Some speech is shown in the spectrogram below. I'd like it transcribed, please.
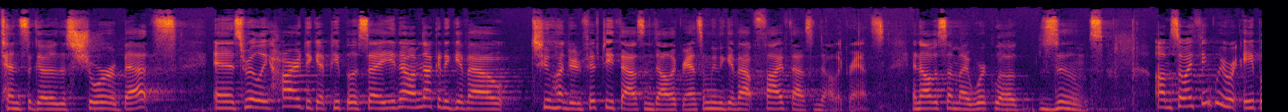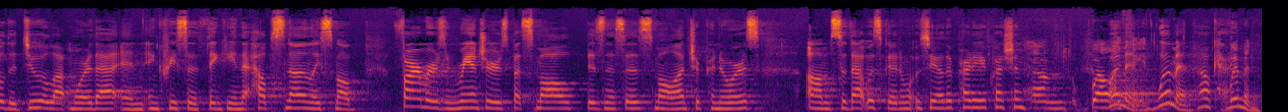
tends to go to the surer bets. And it's really hard to get people to say, you know, I'm not going to give out $250,000 grants, I'm going to give out $5,000 grants. And all of a sudden my workload zooms. Um, so I think we were able to do a lot more of that and increase the thinking that helps not only small farmers and ranchers, but small businesses, small entrepreneurs. Um, so that was good. And what was the other part of your question? Um, well, women. Women. Okay. Women.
